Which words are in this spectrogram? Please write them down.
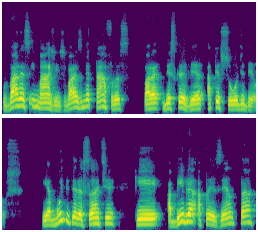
várias imagens, várias metáforas para descrever a pessoa de Deus. E é muito interessante que a Bíblia apresenta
